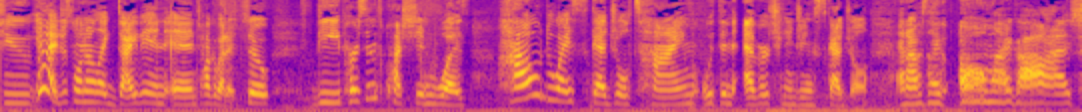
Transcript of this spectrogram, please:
to, yeah, I just want to like dive in and talk about it. So the person's question was, how do I schedule time with an ever changing schedule? And I was like, oh my gosh,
